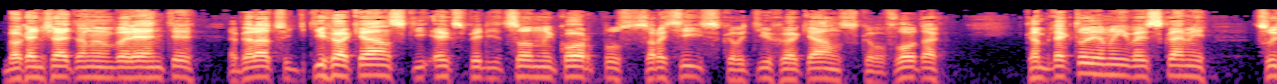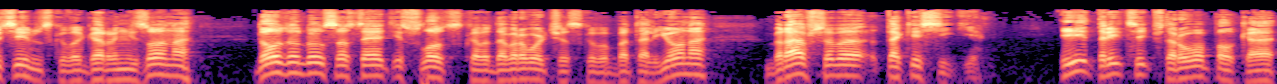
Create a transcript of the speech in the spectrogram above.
В окончательном варианте операции Тихоокеанский экспедиционный корпус Российского Тихоокеанского флота, комплектуемый войсками Сусимского гарнизона должен был состоять из флотского добровольческого батальона, бравшего Такесики, и 32-го полка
